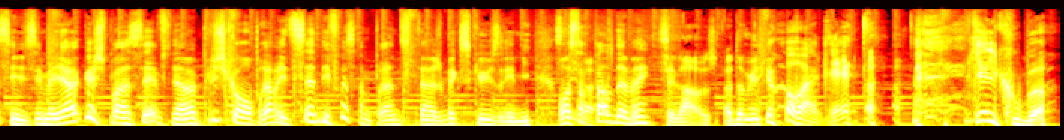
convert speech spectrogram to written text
C'est meilleur que je pensais. Finalement, plus je comprends. Mais ça, des fois, ça me prend du temps. Je m'excuse, Rémi. On s'en reparle demain. C'est l'âge. À demain. Oh, arrête. Quel coup bas.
